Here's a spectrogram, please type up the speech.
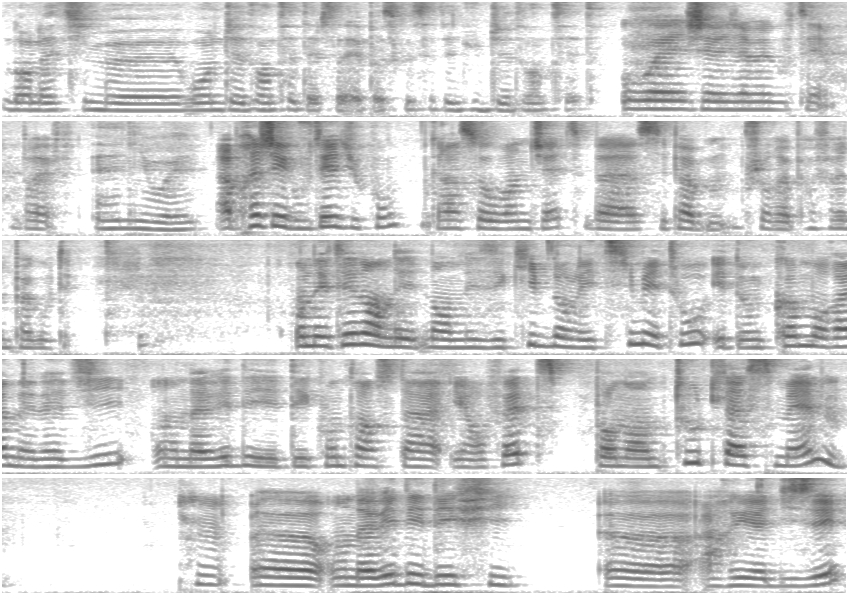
dans la team euh, One Jet 27, elle savait pas ce que c'était du Jet 27. Ouais, j'avais jamais goûté. Bref. Anyway. Après, j'ai goûté, du coup, grâce au One Jet. Bah, c'est pas bon. J'aurais préféré ne pas goûter. On était dans des, dans des équipes, dans les teams et tout. Et donc, comme Oran, elle a dit, on avait des, des comptes Insta. Et en fait, pendant toute la semaine, euh, on avait des défis euh, à réaliser.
